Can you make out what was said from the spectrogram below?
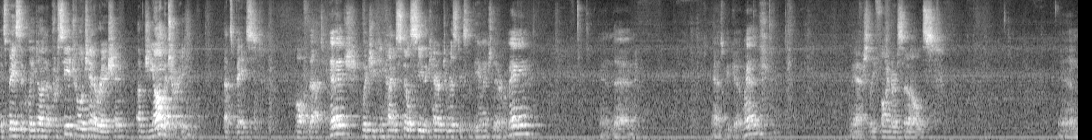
it's basically done a procedural generation of geometry that's based off that image, which you can kind of still see the characteristics of the image there remaining. And then as we go in, we actually find ourselves in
